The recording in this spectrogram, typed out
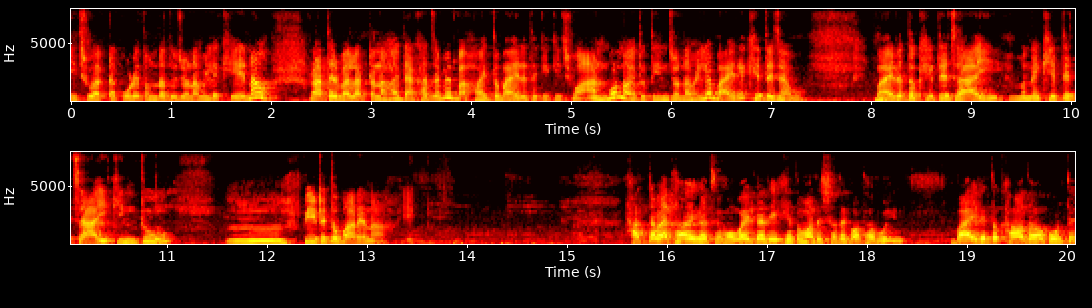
কিছু একটা করে তোমরা দুজনা মিলে খেয়ে নাও। রাতের বেলাটা না হয় দেখা যাবে, বা হয়তো বাইরে থেকে কিছু আনব, নয়তো তিনজনা মিলে বাইরে খেতে যাব। বাইরে তো খেতে চাই মানে খেতে চাই, কিন্তু পেটে তো পারে না। হাতটা ব্যথা হয়ে গেছে, মোবাইলটা রেখে তোমাদের সাথে কথা বলি। বাইরে তো খাওয়া দাওয়া করতে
